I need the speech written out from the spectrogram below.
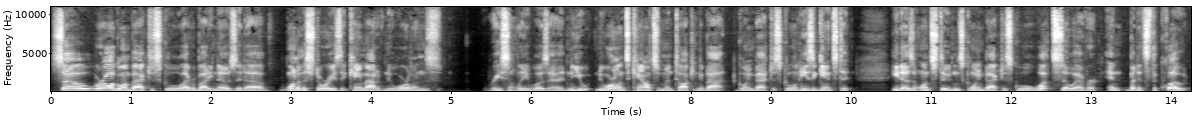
so we're all going back to school. Everybody knows it. Uh, one of the stories that came out of New Orleans recently was a New, New Orleans councilman talking about going back to school, and he's against it. He doesn't want students going back to school whatsoever. And but it's the quote,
